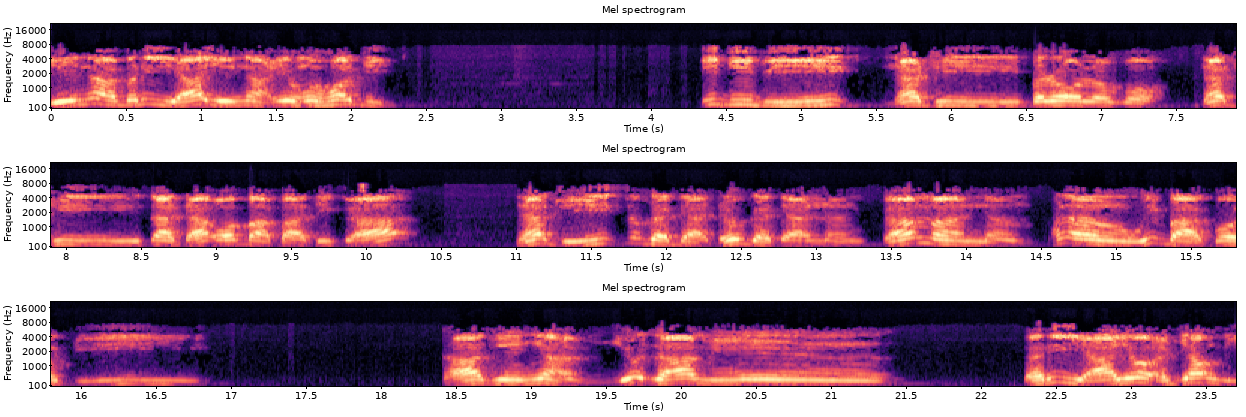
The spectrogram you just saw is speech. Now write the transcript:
ယေနပရိယာယေနဧဝံဟောတိဣတိပိနတ္ထိပရောလောကောနတ္ထိသတ္တာဩပပါတိက နတ္ထိသုက္ကတဒုက္ကတနံကာမနံဖလံဝိပါကောတိရာဇင်ညမြို့သားမင်းပရိယာယောအကြောင်းဒီ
